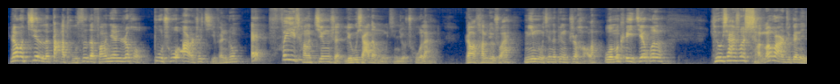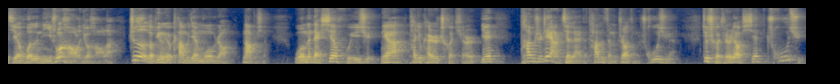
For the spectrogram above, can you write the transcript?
然后进了大土司的房间之后，不出二十几分钟，哎，非常精神，刘霞的母亲就出来了。然后他们就说：“哎，你母亲的病治好了，我们可以结婚了。”刘霞说什么玩意儿就跟你结婚了？你说好了就好了，这个病又看不见摸不着，那不行，我们得先回去。你看，他就开始扯题儿，因为他们是这样进来的，他们怎么知道怎么出去啊？就扯题儿，要先出去，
